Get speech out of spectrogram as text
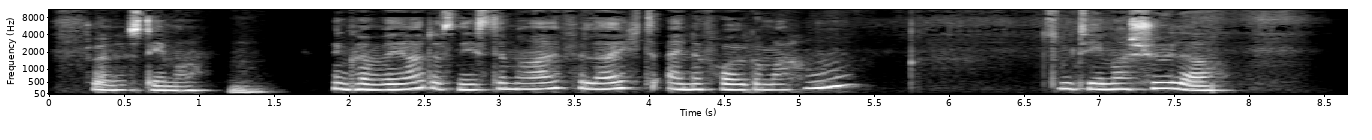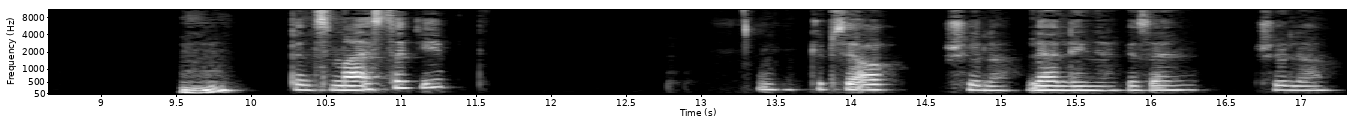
Schönes Thema. Mhm. Dann können wir ja das nächste Mal vielleicht eine Folge machen zum Thema Schüler. Mhm. Wenn es Meister gibt, gibt es ja auch Schüler, Lehrlinge, Gesellen, Schüler.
